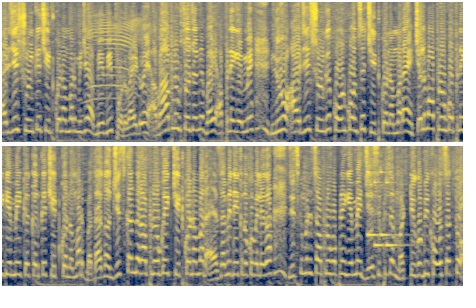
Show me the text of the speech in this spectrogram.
आरजे शुल्क के चीट को नंबर मुझे अभी अभी प्रोवाइड हुए अब आप लोग सोचेंगे, भाई, अपने गेम में न्यू आरजे शुल्क के कौन कौन से चीट को नंबर आए चलो, मैं आप लोगों को अपने गेम में एक करके चीट को नंबर बताता हूँ, जिसके अंदर आप लोगों को एक चीट को नंबर ऐसा भी देखने को मिलेगा, जिसकी वजह से आप लोग अपने गेम में जेसीपी से मट्टी को भी खो सकते हो।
